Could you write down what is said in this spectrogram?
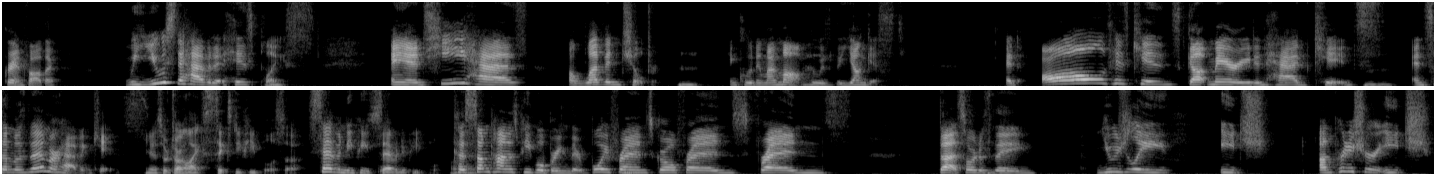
grandfather, we used to have it at his place, and he has eleven children, Mm. including my mom, who is the youngest. And all of his kids got married and had kids, Mhm. and some of them are having kids. Yeah, so we're talking like sixty people or so. Seventy people. Seventy people. Because Okay. sometimes people bring their boyfriends, girlfriends, friends, that sort of Mm. thing. Usually, each, I'm pretty sure each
